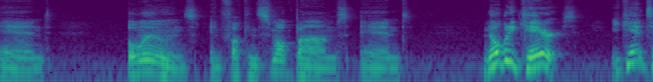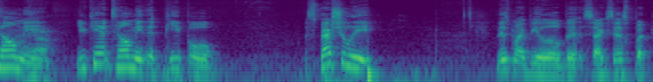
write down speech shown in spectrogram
and balloons and fucking smoke bombs and nobody cares. You can't tell me Yeah. you can't tell me that people especially this might be a little bit sexist, but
